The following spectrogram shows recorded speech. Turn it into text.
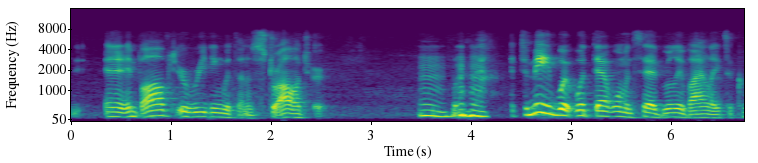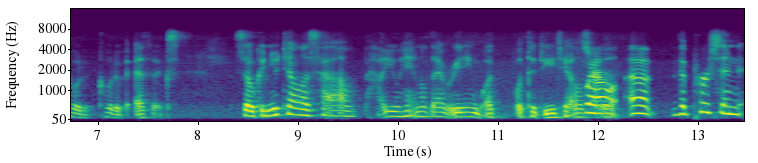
and it involved your reading with an astrologer. Mm-hmm. To me, what, what that woman said really violates a code of, code of ethics. So can you tell us how, how you handled that reading? What what the details well, were? Well, uh, the person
